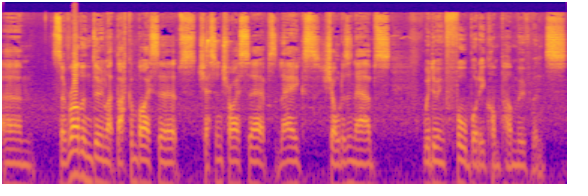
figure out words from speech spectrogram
Um, so rather than doing like back and biceps, chest and triceps, legs, shoulders and abs, we're doing full body compound movements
